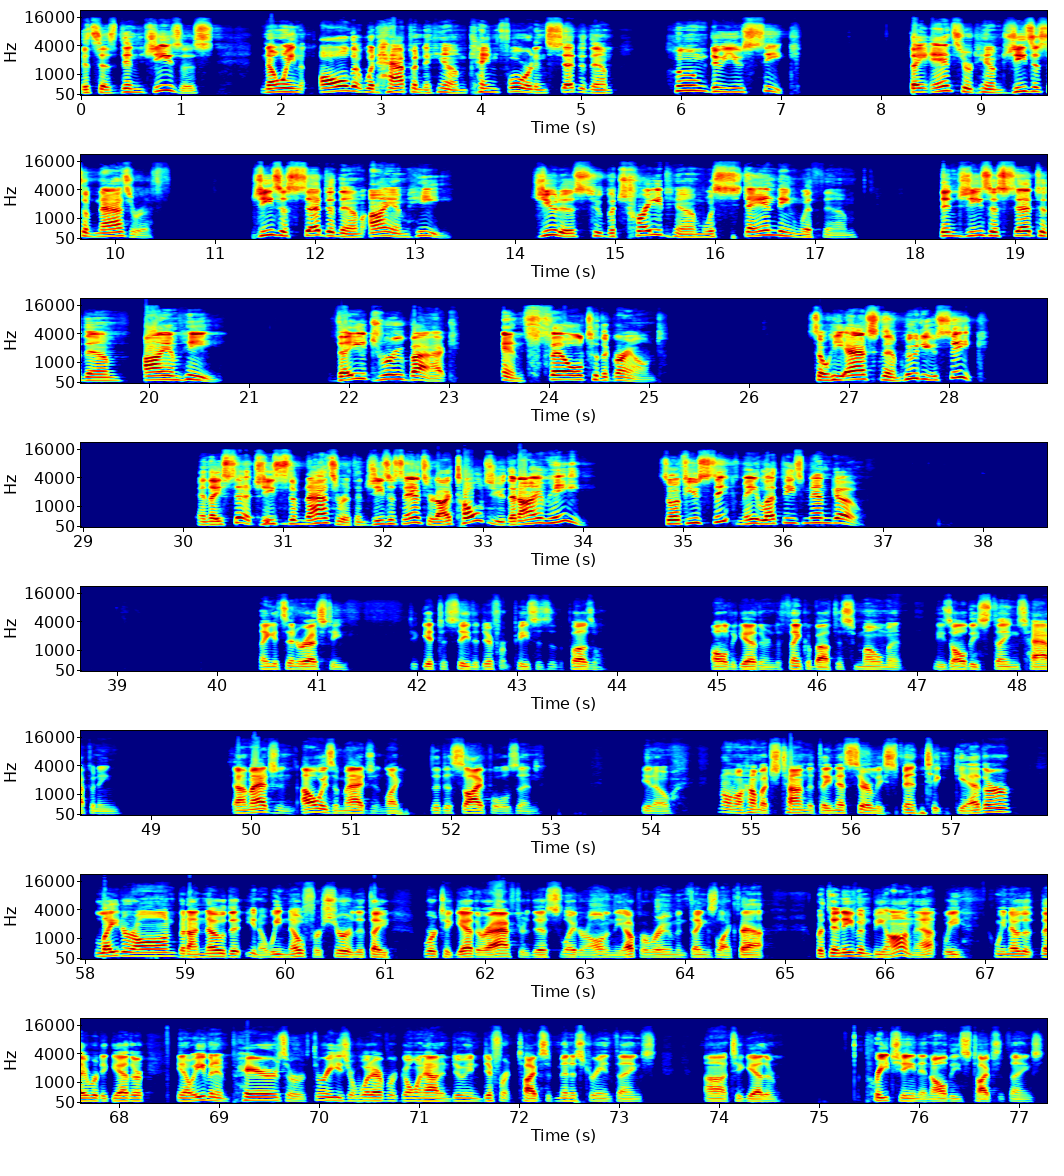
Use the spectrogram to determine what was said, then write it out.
It says, Then Jesus, knowing all that would happen to him, came forward and said to them, Whom do you seek? They answered him, Jesus of Nazareth. Jesus said to them, I am he. Judas, who betrayed him, was standing with them. Then Jesus said to them, I am he. They drew back and fell to the ground. So he asked them, Who do you seek? And they said, Jesus of Nazareth. And Jesus answered, I told you that I am he. So if you seek me, let these men go. I think it's interesting to get to see the different pieces of the puzzle all together and to think about this moment these all these things happening. I imagine, I always imagine like the disciples, and you know, I don't know how much time that they necessarily spent together later on, but I know that you know we know for sure that they were together after this later on in the upper room and things like that. But then even beyond that, we we know that they were together, you know, even in pairs or threes or whatever, going out and doing different types of ministry and things uh, together preaching and all these types of things.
